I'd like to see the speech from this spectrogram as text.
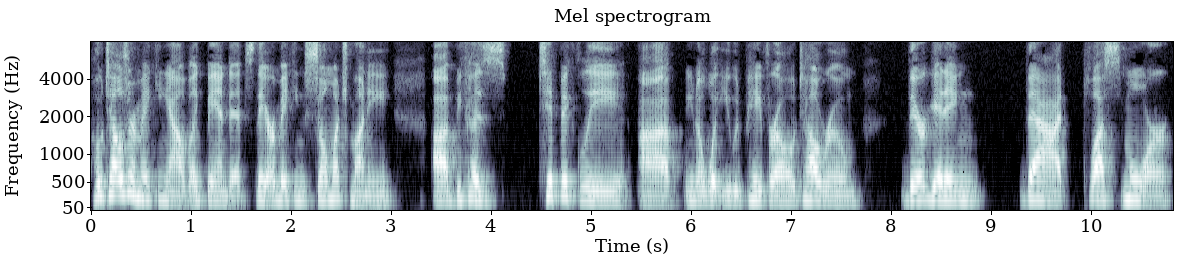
Hotels are making out like bandits. They are making so much money uh, because typically, uh, you know, what you would pay for a hotel room, they're getting that plus more,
